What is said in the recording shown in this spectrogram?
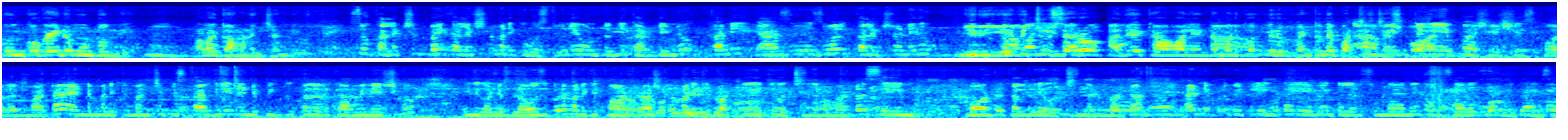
కు ఇంకొక ఐటమ్ ఉంటుంది. అలా గమనించండి. సో కలెక్షన్ బై కలెక్షన్ మనకి వస్తూనే ఉంటుంది కంటిన్యూ కానీ యాజ్ యూజువల్ కలెక్షన్ అనేది మీరు ఏది చూసారో అదే కావాలి అంటే మనకు. మీరు వెంటనే పర్చేస్ చేసుకోవాలి. పర్చేస్ చేసుకోవాలన్నమాట. అండ్ మనకి మంచి pista green and pink colour combination ఇదిగోండి బ్లౌజ్ కూడా మనకి కాంట్రాస్ట్ మనకి పట్టు అయితే వచ్చిందనమాట సేమ్ బార్డర్ కలరే వచ్చిందనమాట అండ్ ఇప్పుడు వీటిలో ఇంకా ఏమేమి కలర్స్ ఉన్నాయనేది ఒకసారి అయితే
